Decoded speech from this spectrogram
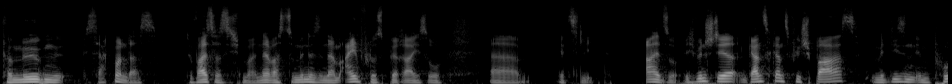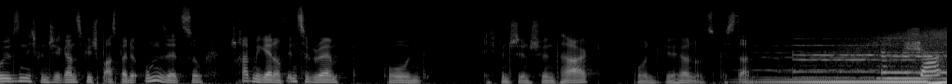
Vermögen, wie sagt man das? Du weißt, was ich meine, ne? was zumindest in deinem Einflussbereich so äh, jetzt liegt. Also, ich wünsche dir ganz, ganz viel Spaß mit diesen Impulsen. Ich wünsche dir ganz viel Spaß bei der Umsetzung. Schreib mir gerne auf Instagram und ich wünsche dir einen schönen Tag und wir hören uns. Bis dann. Shock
